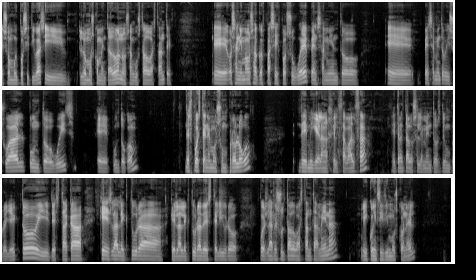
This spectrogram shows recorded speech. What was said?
son muy positivas y lo hemos comentado, nos han gustado bastante. Eh, os animamos a que os paséis por su web, pensamiento, eh, pensamientovisual.wish.com. Después tenemos un prólogo de Miguel Ángel Zabalza. trata los elementos de un proyecto y destaca que es la lectura, que la lectura de este libro pues le ha resultado bastante amena y coincidimos con él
